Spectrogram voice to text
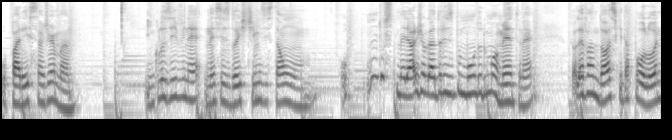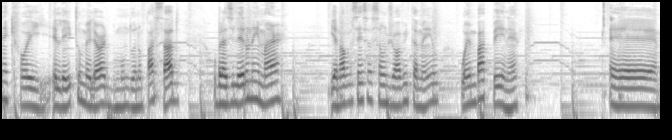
o Paris Saint-Germain. Inclusive, né, nesses dois times estão um dos melhores jogadores do mundo do momento, né? O Lewandowski da Polônia, que foi eleito o melhor do mundo ano passado, o brasileiro Neymar e a nova sensação jovem também, o Mbappé, né? É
